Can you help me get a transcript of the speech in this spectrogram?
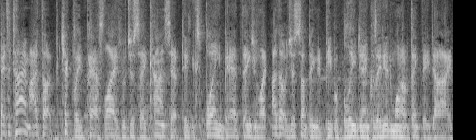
At the time, I thought particularly past lives was just a concept to explain bad things. Like I thought it was just something that people believed in because they didn't want to think they died.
